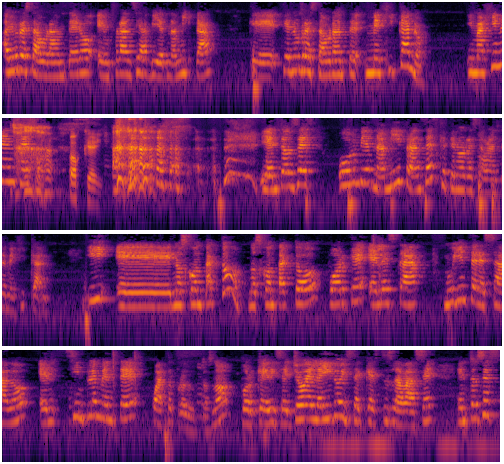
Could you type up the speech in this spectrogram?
Hay un restaurantero en Francia, vietnamita, que tiene un restaurante mexicano. Imagínense eso. ok. y entonces, un vietnamí francés que tiene un restaurante mexicano. Y eh, nos contactó, nos contactó porque él está muy interesado en simplemente cuatro productos, ¿no? Porque dice, yo he leído y sé que esta es la base entonces,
